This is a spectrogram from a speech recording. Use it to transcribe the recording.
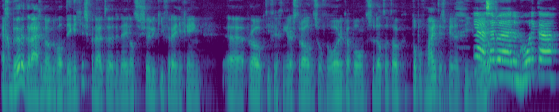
En gebeuren er eigenlijk ook nog wel dingetjes vanuit de, de Nederlandse Celiakie-vereniging uh, proactief richting restaurants of de horecabond, zodat het ook top of mind is binnen die Ja, ze hebben een horeca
